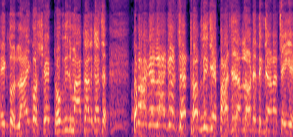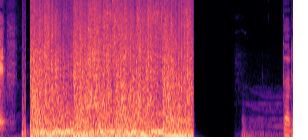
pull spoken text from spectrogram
एक तो लाइक और शेयर ठोक दीजिए महाकाल का दबाकर लाइक और शेयर ठोक दीजिए पांच हजार लौटे दिख जाना चाहिए। तर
